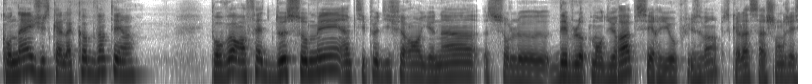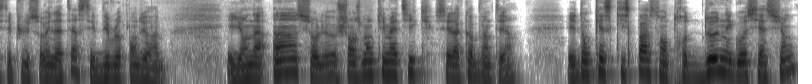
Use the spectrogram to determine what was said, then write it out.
qu'on aille jusqu'à la COP 21 pour voir en fait deux sommets un petit peu différents. Il y en a sur le développement durable, c'est Rio plus 20, parce que là ça a changé, c'était plus le sommet de la Terre, c'était le développement durable. Et il y en a un sur le changement climatique, c'est la COP 21. Et donc qu'est-ce qui se passe entre deux négociations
